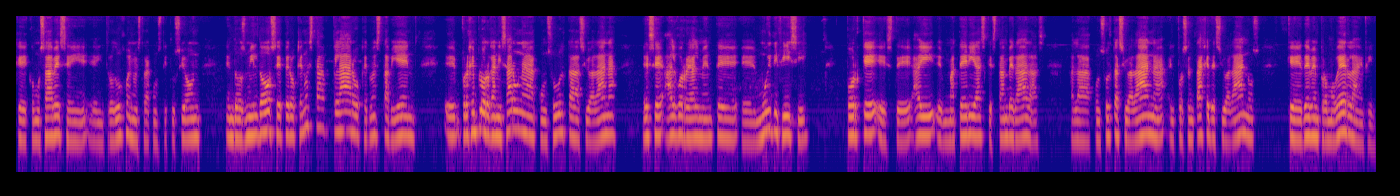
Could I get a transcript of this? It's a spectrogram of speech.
que como sabes se introdujo en nuestra constitución en 2012, pero que no está claro, que no está bien. Eh, por ejemplo, organizar una consulta ciudadana es eh, algo realmente muy difícil porque este, hay materias que están vedadas a la consulta ciudadana, el porcentaje de ciudadanos que deben promoverla, en fin.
